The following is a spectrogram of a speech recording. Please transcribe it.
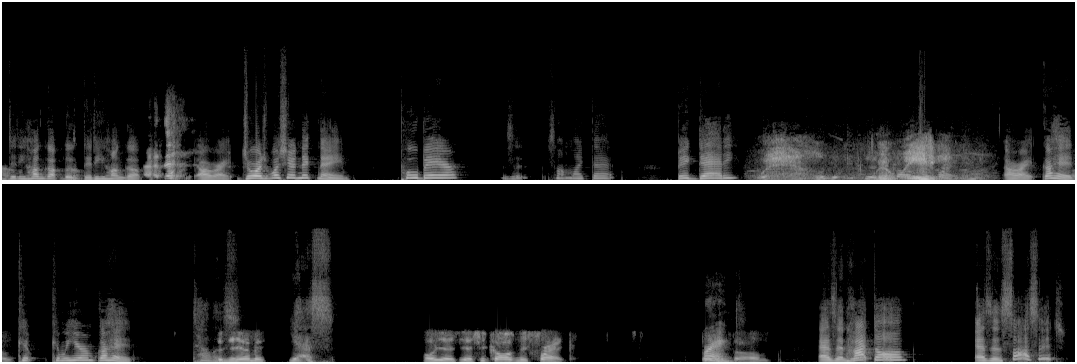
Oh. Did he hung up? Look, oh. did he hung up? All right. George, what's your nickname? Pooh Bear? Is it something like that? Big Daddy? Well, we're waiting. All right, go ahead. Can, can we hear him? Go ahead. Tell us. Can you hear me? Yes. Oh, yes, yes. She calls me Frank. Frank. Um, as in hot dog? As in sausage?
